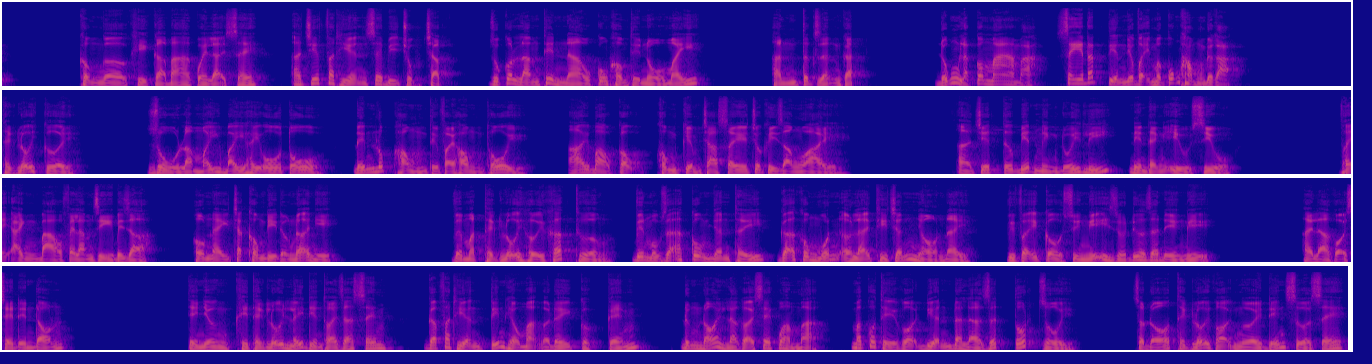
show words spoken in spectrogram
Không ngờ khi cả ba quay lại xe, A Chiết phát hiện xe bị trục chặt. Dù có làm thế nào cũng không thể nổ máy. Hắn tức giận gắt. Đúng là có ma mà, xe đắt tiền như vậy mà cũng hỏng được à? Thạch lỗi cười. Dù là máy bay hay ô tô, đến lúc hỏng thì phải hỏng thôi. Ai bảo cậu không kiểm tra xe trước khi ra ngoài? À chết tự biết mình đối lý nên đành ỉu xìu. Vậy anh bảo phải làm gì bây giờ? Hôm nay chắc không đi được nữa nhỉ? Về mặt thạch lỗi hơi khác thường, viên mộc giã cũng nhận thấy gã không muốn ở lại thị trấn nhỏ này. Vì vậy cậu suy nghĩ rồi đưa ra đề nghị. Hay là gọi xe đến đón? Thế nhưng khi thạch lỗi lấy điện thoại ra xem, gã phát hiện tín hiệu mạng ở đây cực kém. Đừng nói là gọi xe qua mạng, mà có thể gọi điện đã là rất tốt rồi. Sau đó thạch lỗi gọi người đến sửa xe,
